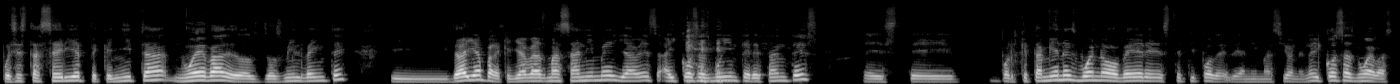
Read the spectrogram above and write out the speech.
pues esta serie pequeñita, nueva de dos- 2020. Y Brian, para que ya veas más anime, ya ves, hay cosas muy interesantes, este, porque también es bueno ver este tipo de, de animaciones, ¿no? Y cosas nuevas.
